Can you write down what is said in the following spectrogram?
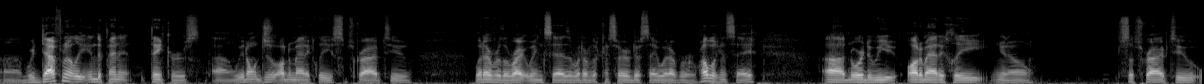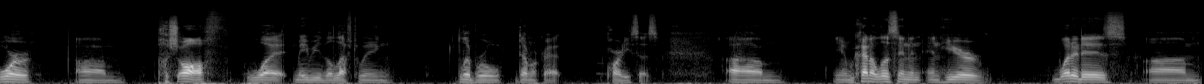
Um, we're definitely independent thinkers. Uh, we don't just automatically subscribe to whatever the right wing says or whatever the conservatives say, whatever Republicans say, uh, nor do we automatically, you know, subscribe to or um, push off what maybe the left wing liberal Democrat party says. Um, you know, we kind of listen and, and, hear what it is. Um,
